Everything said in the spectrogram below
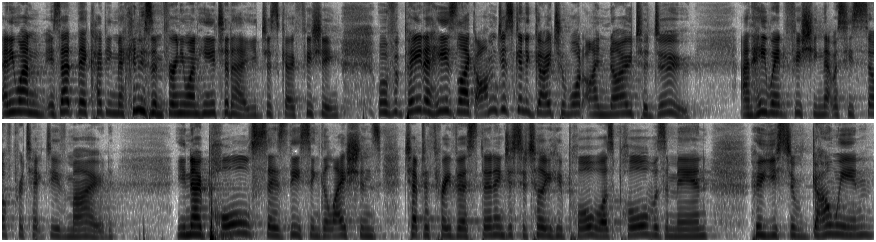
Anyone, is that their coping mechanism for anyone here today? You just go fishing. Well, for Peter, he's like, I'm just going to go to what I know to do. And he went fishing. That was his self protective mode. You know, Paul says this in Galatians chapter 3, verse 13, just to tell you who Paul was. Paul was a man who used to go in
